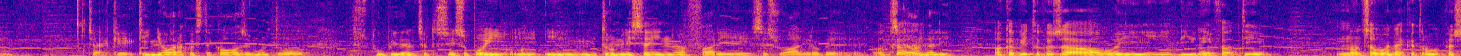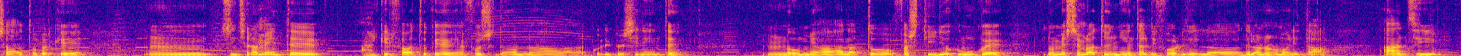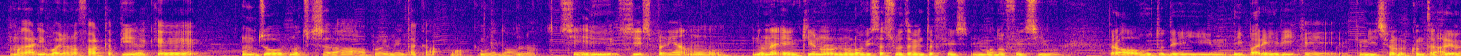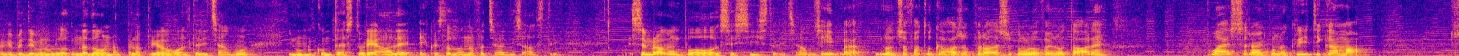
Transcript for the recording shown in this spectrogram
cioè che, che ignora queste cose, molto stupide in un certo senso, poi i- in- intromesse in affari sessuali, robe, Ok. scandali. Ho capito cosa vuoi dire, infatti non ci avevo neanche troppo pensato perché mm, sinceramente anche il fatto che fosse donna il presidente non mi ha dato fastidio, comunque non mi è sembrato niente al di fuori del- della normalità, anzi magari vogliono far capire che un giorno ci sarà probabilmente a capo anche una donna. Sì, Quindi- sì, speriamo. Non è- anch'io non, non l'ho vista assolutamente offens- in modo offensivo. Però ho avuto dei, dei pareri che, che mi dicevano il contrario, perché vedevano una donna per la prima volta, diciamo, in un contesto reale e questa donna faceva disastri. Sembrava un po' sessista, diciamo. Sì, beh, non ci ho fatto caso, però adesso che me lo fai notare, può essere anche una critica, ma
